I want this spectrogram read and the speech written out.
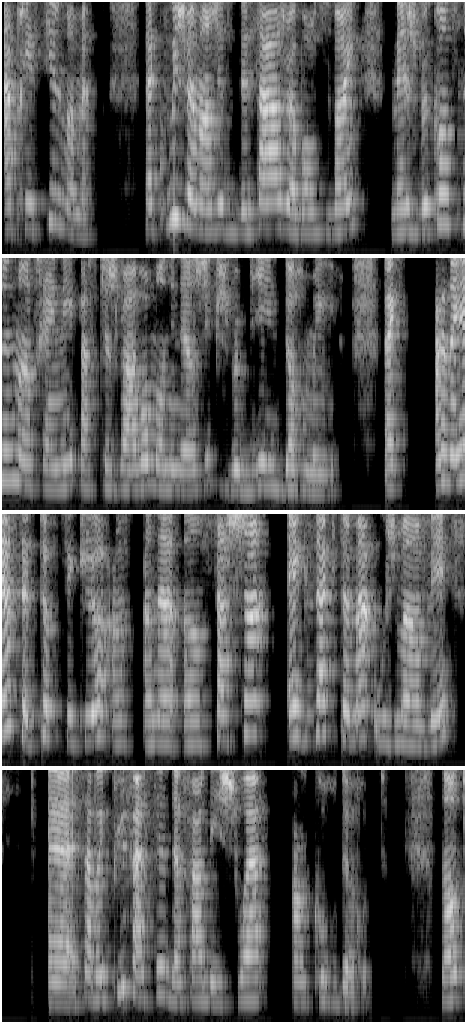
apprécier le moment. Fait que oui, je vais manger du dessert, je vais boire du vin, mais je veux continuer de m'entraîner parce que je veux avoir mon énergie puis je veux bien dormir. Fait en ayant cette optique-là, en, sachant exactement où je m'en vais, euh, ça va être plus facile de faire des choix en cours de route. Donc,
